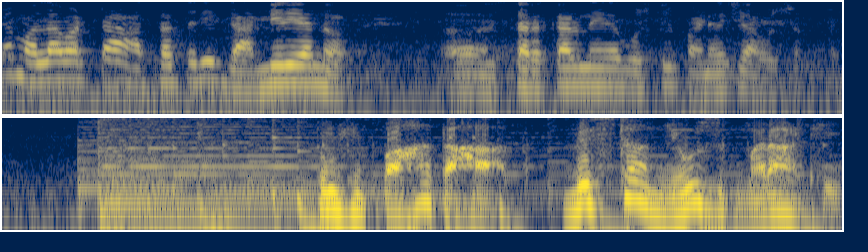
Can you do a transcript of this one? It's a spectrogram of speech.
तर मला वाटतं आता तरी गांभीर्यानं सरकारने या गोष्टी पाहण्याची आवश्यकता तुम्ही पाहत आहात विस्टा न्यूज मराठी.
